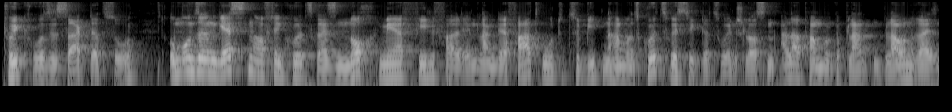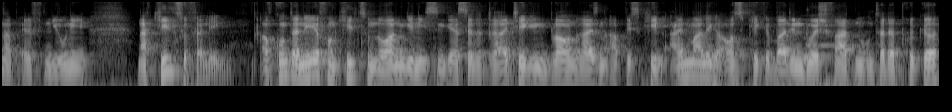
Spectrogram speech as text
Tui Cruises sagt dazu, um unseren Gästen auf den Kurzreisen noch mehr Vielfalt entlang der Fahrtroute zu bieten, haben wir uns kurzfristig dazu entschlossen, alle ab Hamburg geplanten blauen Reisen ab 11. Juni nach Kiel zu verlegen. Aufgrund der Nähe von Kiel zum Norden genießen Gäste der dreitägigen blauen Reisen ab bis Kiel einmalige Ausblicke bei den Durchfahrten unter der Brücke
